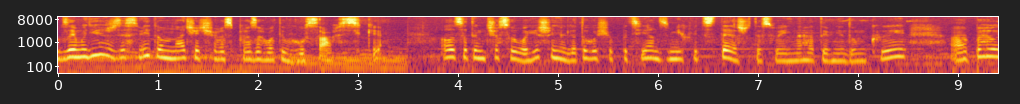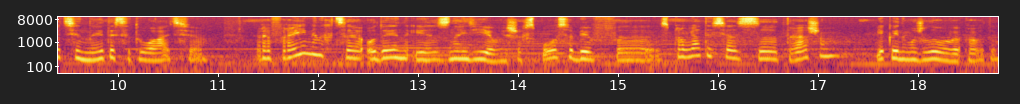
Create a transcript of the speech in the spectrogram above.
взаємодієш зі світом, наче через презерватив гусарське. Але це тимчасове рішення для того, щоб пацієнт зміг відстежити свої негативні думки, переоцінити ситуацію. Рефреймінг це один із найдієвіших способів е, справлятися з трешем, який неможливо виправити.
